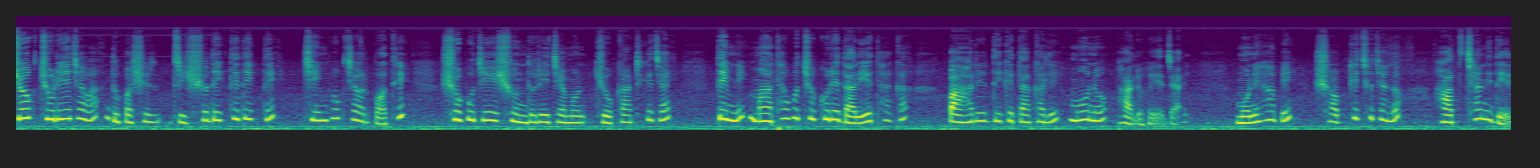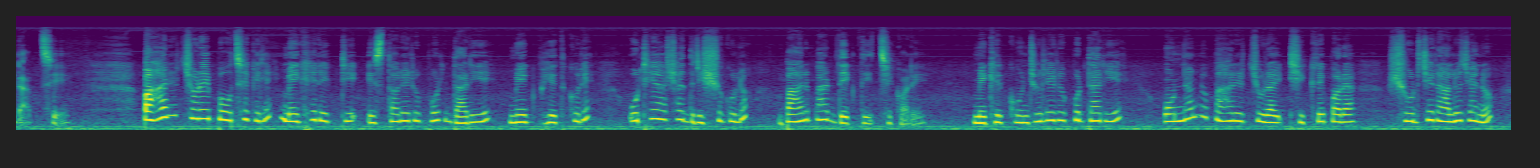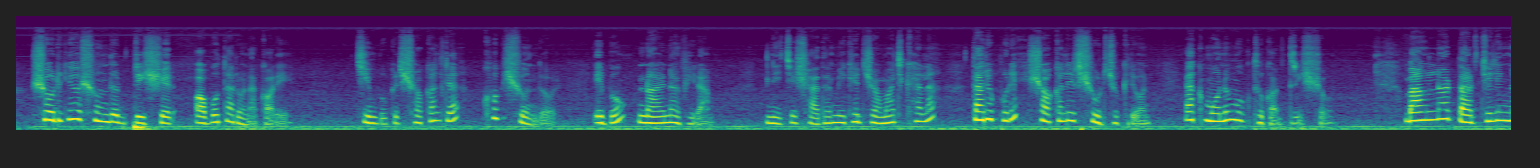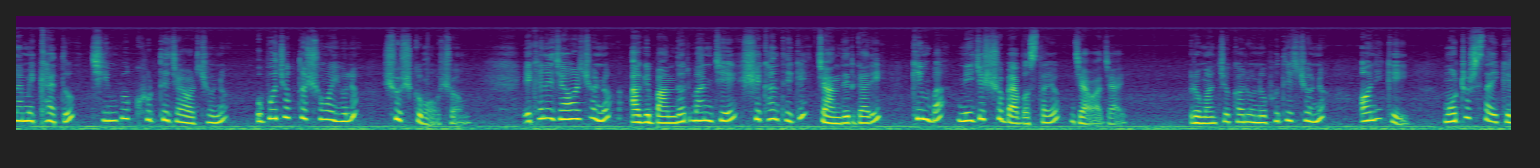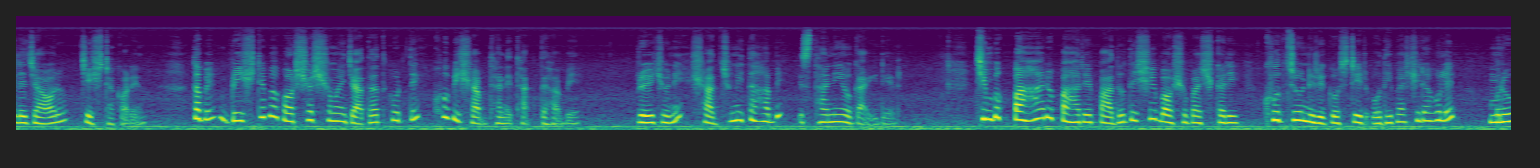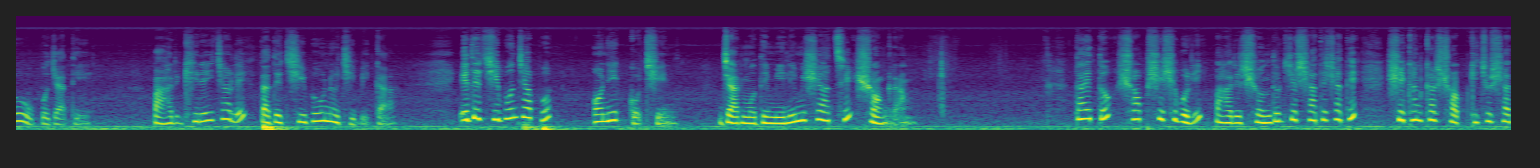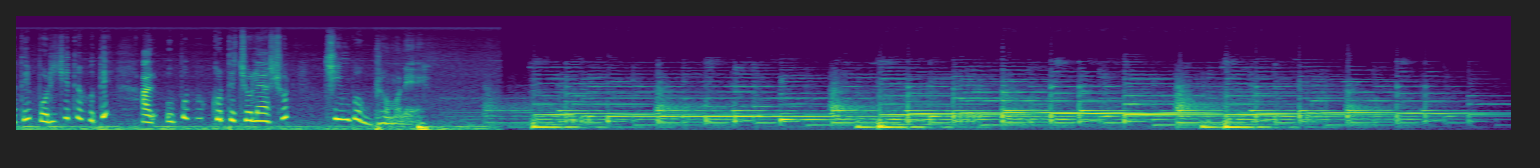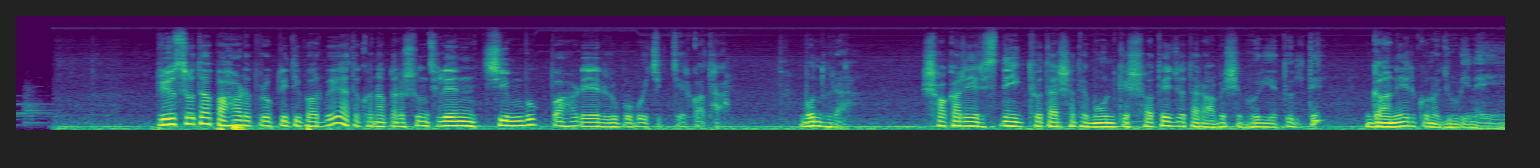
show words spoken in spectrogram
চোখ জুড়িয়ে যাওয়া দুপাশের দৃশ্য দেখতে দেখতে চিম্বুক যাওয়ার পথে সবুজে সুন্দরে যেমন চোখ আটকে যায় তেমনি মাথা উঁচু করে দাঁড়িয়ে থাকা পাহাড়ের দিকে তাকালে মনও ভালো হয়ে যায়। মনে হবে সব কিছু যেন হাতছানি দিয়ে ডাকছে। পাহাড়ের চূড়ায় পৌঁছে গেলে মেঘের একটি স্তরের উপর দাঁড়িয়ে মেঘ ভেদ করে উঠে আসা দৃশ্যগুলো বারবার দেখতে ইচ্ছে করে। মেঘের কুঞ্জলের উপর দাঁড়িয়ে অন্যান্য পাহাড়ের চূড়ায় ঠিকরে পড়া সূর্যের আলো যেন স্বর্গীয় সুন্দর দৃশ্যের অবতারণা করে। চিম্বুকের সকালটা খুব সুন্দর। এবং নয়নাভিরাম। নিচে সাদা মেঘের জমাট খেলা, তার উপরে সকালের সূর্যকিরণ, এক মনোমুগ্ধকর দৃশ্য। বাংলার দার্জিলিং নামে খ্যাত চিম্বুক ঘুরতে যাওয়ার জন্য উপযুক্ত সময় হলো শুষ্ক মৌসুম। এখানে যাওয়ার জন্য আগে বান্দরবান যেয়ে সেখান থেকে চাঁদের গাড়ি কিংবা নিজস্ব ব্যবস্থায়ও যাওয়া যায়। রোমাঞ্চকর অনুভূতির জন্য অনেকেই মোটর সাইকেলে যাওয়ারও চেষ্টা করেন। তবে বৃষ্টি বা বর্ষার সময় যাতায়াত করতে খুবই সাবধানে থাকতে হবে। প্রয়োজনে সাহায্য নিতে হবে স্থানীয় গাইডের। চিম্বুক পাহাড় ও পাহাড়ের পাদদেশে বসবাসকারী ক্ষুদ্র নৃগোষ্ঠীর অধিবাসীরা হলেন ম্রো উপজাতি। পাহাড় ঘিরেই চলে তাদের জীবন ও জীবিকা। এদের জীবনযাপন অনেক কঠিন, যার মধ্যে মিলেমিশে আছে সংগ্রাম। তাই তো সবশেষে বলি, পাহাড়ের সৌন্দর্যের সাথে সাথে সেখানকার সব কিছুর সাথে পরিচিত হতে আর উপভোগ করতে চলে আসুন চিম্বুক ভ্রমণে। প্রিয় শ্রোতা, পাহাড় প্রকৃতি পর্বে এতক্ষণ আপনারা শুনছিলেন চিম্বুক পাহাড়ের রূপবৈচিত্র্যের কথা। বন্ধুরা, সকালের স্নিগ্ধতার সাথে মনকে সতেজতার আবেশে ভরিয়ে তুলতে গানের কোনো জুড়ি নেই।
